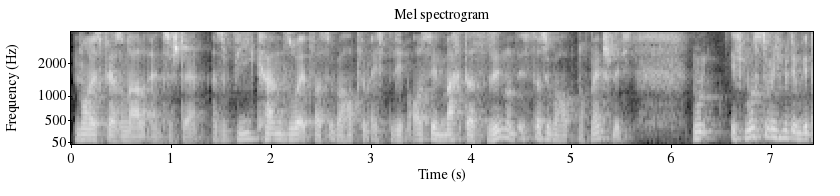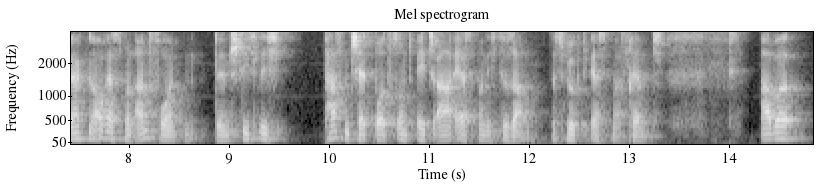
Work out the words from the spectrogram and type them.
neues Personal einzustellen? Also wie kann so etwas überhaupt im echten Leben aussehen? Macht das Sinn und ist das überhaupt noch menschlich? Nun, ich musste mich mit dem Gedanken auch erstmal anfreunden, denn schließlich passen Chatbots und HR erstmal nicht zusammen. Das wirkt erstmal fremd. Aber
